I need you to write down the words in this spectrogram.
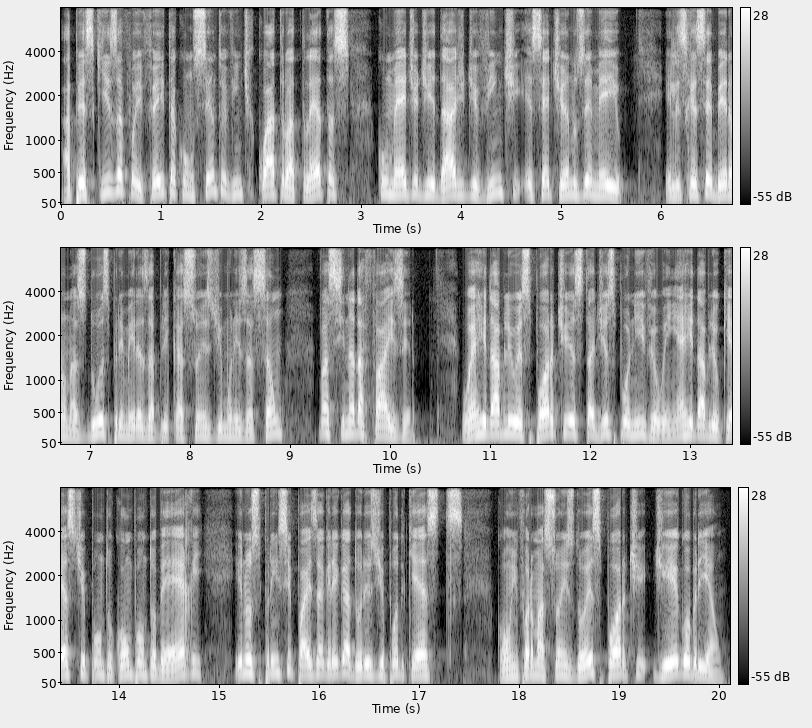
A pesquisa foi feita com 124 atletas com média de idade de 27 anos e meio. Eles receberam nas duas primeiras aplicações de imunização vacina da Pfizer. O RW Esporte está disponível em rwcast.com.br e nos principais agregadores de podcasts. Com informações do esporte, Diego Brião.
